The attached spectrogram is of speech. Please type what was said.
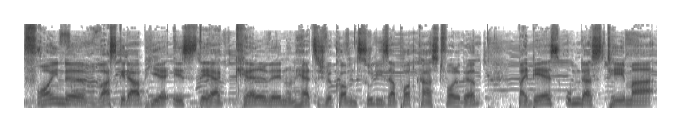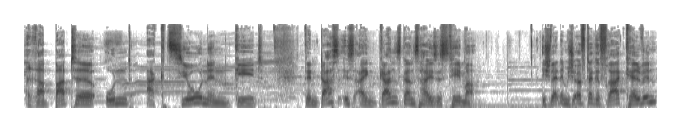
Freunde, was geht ab? Hier ist der Kelvin und herzlich willkommen zu dieser Podcast-Folge, bei der es um das Thema Rabatte und Aktionen geht. Denn das ist ein ganz, ganz heißes Thema. Ich werde nämlich öfter gefragt, Kelvin,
